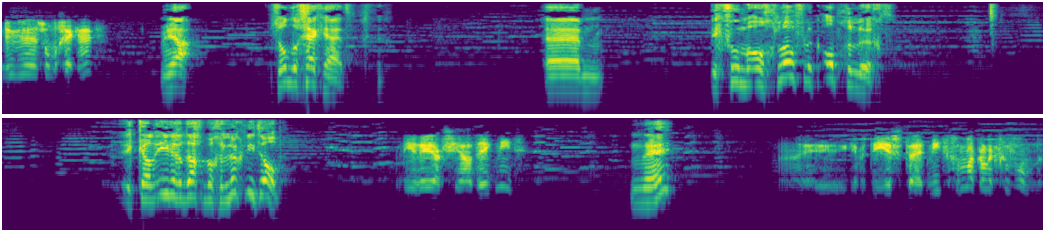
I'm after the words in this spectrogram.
nu eh, zonder gekheid? Ja, zonder gekheid. Ehm, ik voel me ongelooflijk opgelucht. Ik kan iedere dag mijn geluk niet op. Die reactie had ik niet. Nee? Ik heb het de eerste tijd niet gemakkelijk gevonden.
